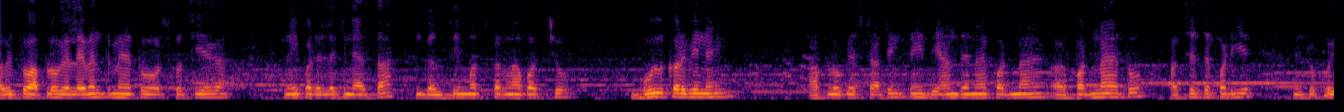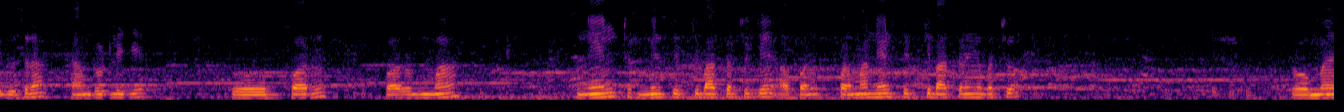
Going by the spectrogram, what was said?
अभी तो आप लोग एलेवेंथ में है तो सोचिएगा नहीं पढ़े लेकिन ऐसा गलती मत करना बच्चों भूल कर भी नहीं आप लोग स्टार्टिंग से ही ध्यान देना है पढ़ना है और पढ़ना है तो अच्छे से पढ़िए नहीं तो कोई दूसरा काम ढूंढ लीजिए तो पर परमानेंट मिल्क मिल की बात कर चुके हैं और परमानेंट शिफ्ट की बात करेंगे बच्चों तो मैं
